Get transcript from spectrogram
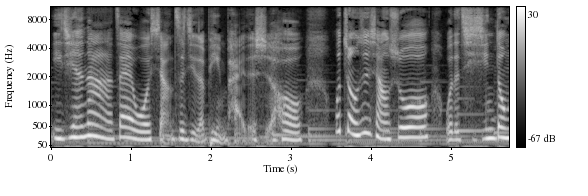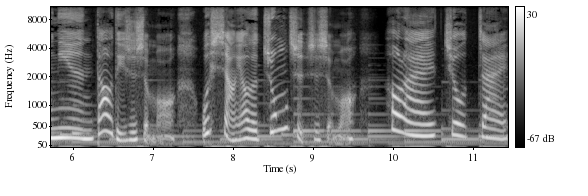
以前呐、啊，在我想自己的品牌的时候，我总是想说，我的起心动念到底是什么？我想要的宗旨是什么？后来就在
